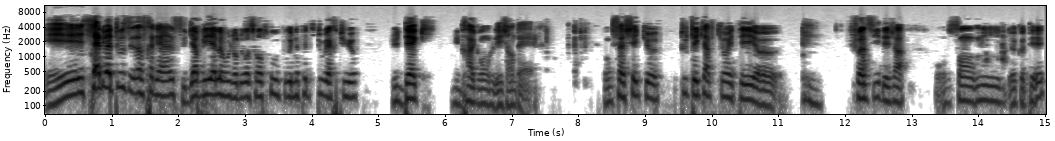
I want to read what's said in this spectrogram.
Et salut à tous les Australiens, c'est Gabriel, aujourd'hui on se retrouve pour une petite ouverture du deck du dragon légendaire. Donc sachez que toutes les cartes qui ont été euh, choisies déjà sont mises de côté.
